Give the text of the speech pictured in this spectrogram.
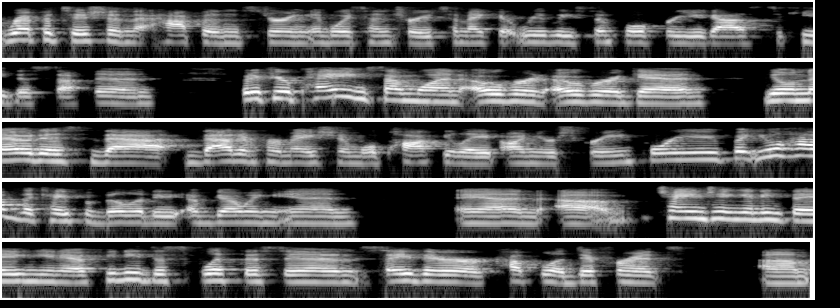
repetition that happens during invoice entry to make it really simple for you guys to key this stuff in. But if you're paying someone over and over again, you'll notice that that information will populate on your screen for you, but you'll have the capability of going in and um, changing anything. You know, if you need to split this in, say there are a couple of different um,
